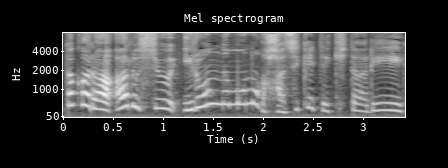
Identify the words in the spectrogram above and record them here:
だからある種いろんなものが弾けてきたり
